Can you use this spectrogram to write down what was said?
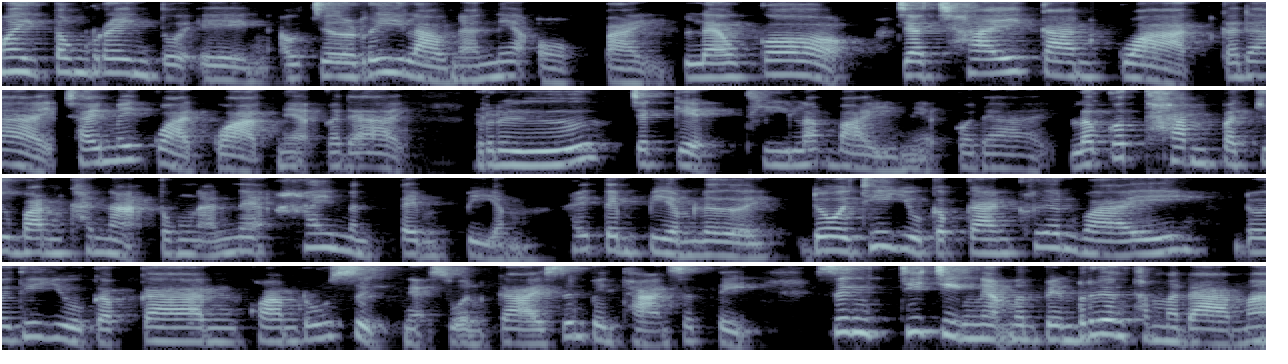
ไม่ต้องเร่งตัวเอง เอาเจอรี่เหล่านั้นเนี่ยออกไป แล้วก็ จะใช้การกวาดก็ได้ ใช้ไม่กวาดกวาดเนี่ยก็ได้ หรือจะเก็บทีละใบเนี่ยก็ได้ แล้วก็ทำปัจจุบันขณะตรงนั้นเนี่ยให้มันเต็มเปี่ยม ให้เต็มเปี่ยมเลย โดยที่อยู่กับการเคลื่อนไหวโดยที่อยู่กับการความรู้สึกเนี่ยส่วนกายซึ่งเป็นฐานสติ ซึ่งที่จริงเนี่ยมันเป็นเรื่องธรรมดาม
